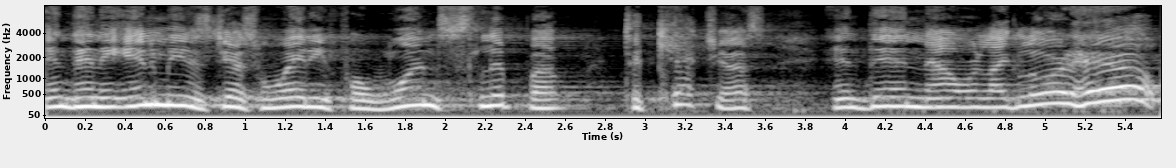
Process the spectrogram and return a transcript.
And then the enemy is just waiting for one slip up to catch us, and then now we're like, Lord, help.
